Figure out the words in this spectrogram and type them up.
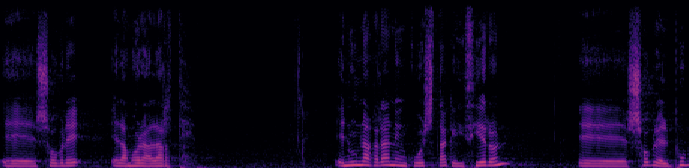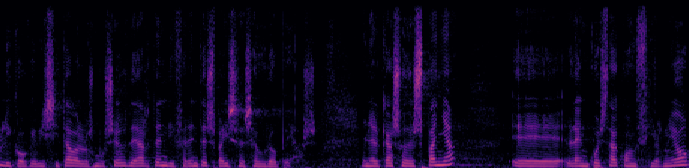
eh, sobre el amor al arte. En una gran encuesta que hicieron eh, sobre el público que visitaba los museos de arte en diferentes países europeos. En el caso de España, eh, la encuesta conciernió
